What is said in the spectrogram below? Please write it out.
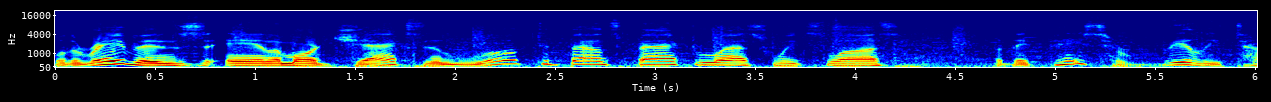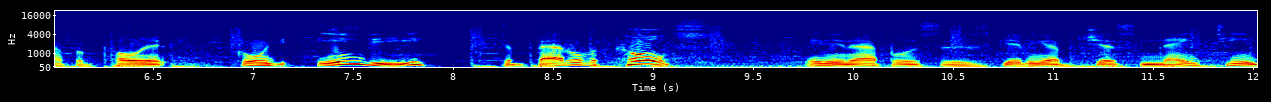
Well, the Ravens and Lamar Jackson look to bounce back from last week's loss, but they face a really tough opponent going to Indy to battle the Colts. Indianapolis is giving up just 19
